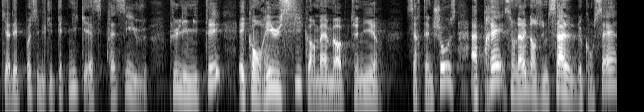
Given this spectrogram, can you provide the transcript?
qui a des possibilités techniques et expressives plus limitées, et qu'on réussit quand même à obtenir certaines choses. Après, si on arrive dans une salle de concert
